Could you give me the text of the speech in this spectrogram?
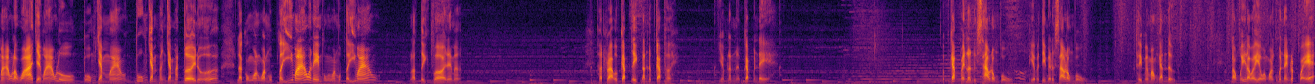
máu là quá trời máu luôn. 400 máu 400 phần trăm HP nữa. Là con quanh quanh một tỷ máu anh em, con quanh quanh một tỷ máu. Là tuyệt vời đấy mà hết ra úp cấp, tiếp đánh úp cấp thôi. Giờ mình đánh úp cấp mình đè. Úp cấp phải lên được 6 đồng vũ. Bây giờ phải tìm ra được 6 đồng vũ thì mới mong gánh được. Đồng ý là bây giờ quanh quanh của mình đang rất khỏe.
